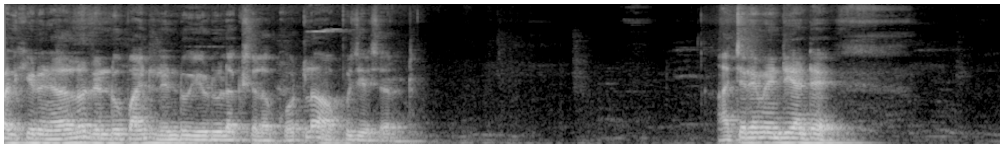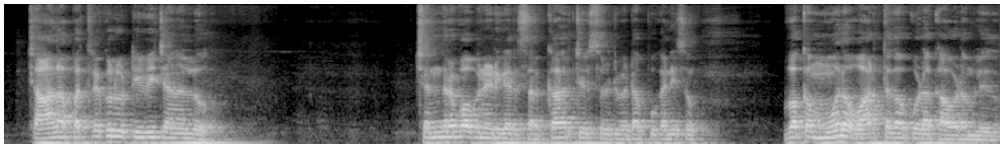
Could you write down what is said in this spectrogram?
పదిహేడు నెలల్లో రెండు పాయింట్ రెండు ఏడు లక్షల కోట్ల అప్పు చేశారట. ఆశ్చర్యం ఏంటి అంటే చాలా పత్రికలు టీవీ ఛానల్లో చంద్రబాబు నాయుడు గారి సర్కారు చేస్తున్నటువంటి అప్పు కనీసం ఒక మూల వార్తగా కూడా కావడం లేదు.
